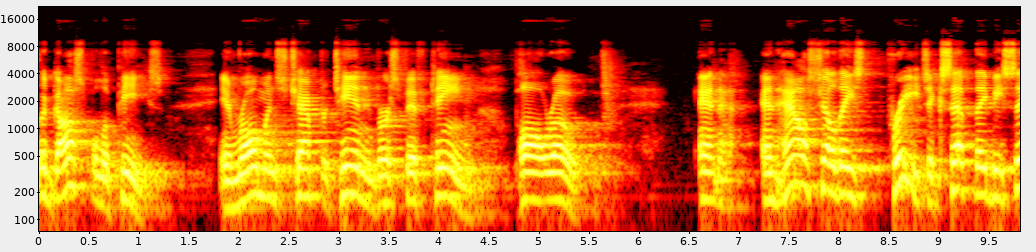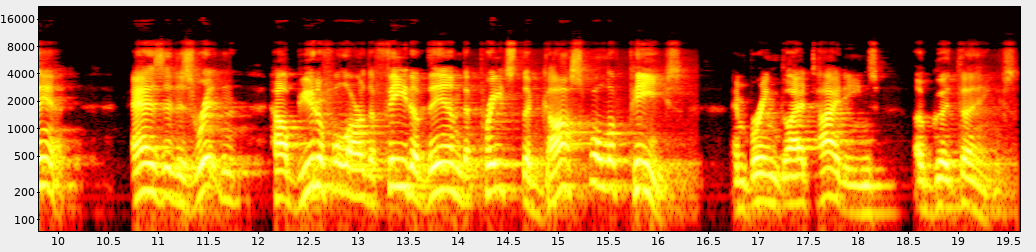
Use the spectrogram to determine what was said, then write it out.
the gospel of peace. In Romans chapter 10 and verse 15, Paul wrote, And, and how shall they preach except they be sent? As it is written, How beautiful are the feet of them that preach the gospel of peace and bring glad tidings of good things.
